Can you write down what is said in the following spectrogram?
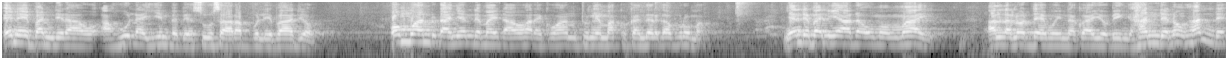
Ene bandirawo a hula yimɓe ɓe suusa rabbul ibadi on. On mo annduɗa ñande mayɗa o haray ko antuge makko ka nder gabru ma ñande bani yaada omo maayi. Allah nodda e mo inna ko ayyo ɓinga hannde noon hannde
